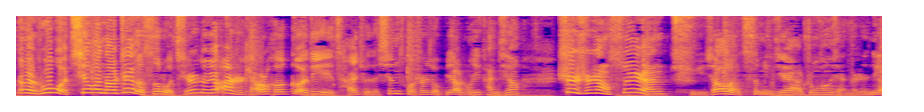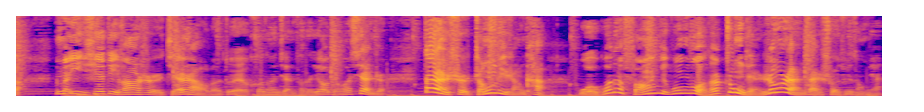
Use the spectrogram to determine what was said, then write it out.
那么，如果切换到这个思路，其实对于二十条和各地采取的新措施就比较容易看清。事实上，虽然取消了次密接啊中风险的认定。那么一些地方是减少了对核酸检测的要求和限制，但是整体上看，我国的防疫工作它重点仍然在社区层面。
